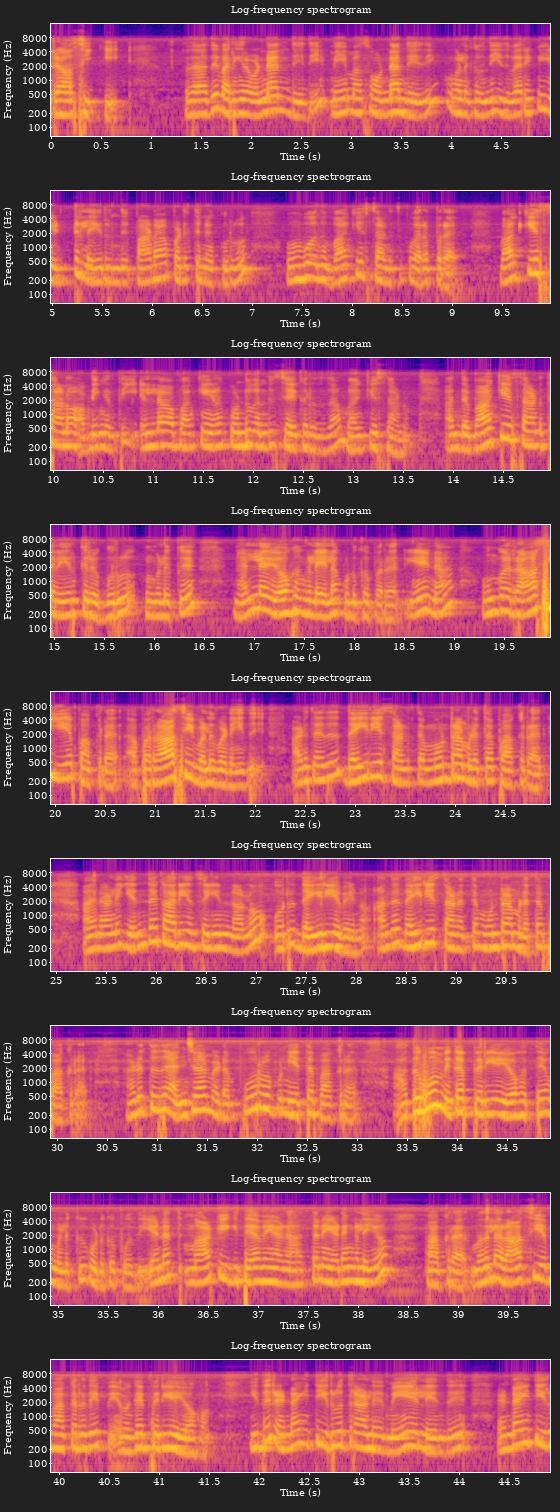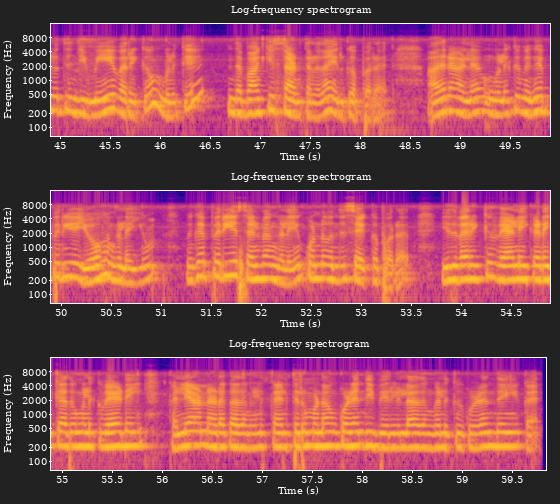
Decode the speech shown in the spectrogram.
ராசிக்கு. அதாவது வருகிற ஒன்றாந்தேதி மே மாதம் ஒன்றாந்தேதி உங்களுக்கு வந்து இது வரைக்கும் எட்டில் இருந்து பாடாப்படுத்தின குரு ஒம்பது பாக்கியஸ்தானத்துக்கு வரப்போகிறார் பாக்கியஸ்தானம் அப்படிங்கிறது எல்லா பாக்கியங்களும் கொண்டு வந்து சேர்க்கறது தான் பாக்கியஸ்தானம். அந்த பாக்கியஸ்தானத்தில் இருக்கிற குரு உங்களுக்கு நல்ல யோகங்களை எல்லாம் கொடுக்க போகிறார் ஏன்னா உங்கள் ராசியே பார்க்குறார் அப்போ ராசி வலுவடையுது. அடுத்தது தைரிய ஸ்தானத்தை மூன்றாம் இடத்தை பார்க்குறார் அதனால் எந்த காரியம் செய்யணுனாலும் ஒரு தைரியம் வேணும். அந்த தைரிய ஸ்தானத்தை மூன்றாம் இடத்தை பார்க்குறார் அடுத்தது அஞ்சாம் இடம் பூர்வ புண்ணியத்தை பார்க்குறாரு. அதுவும் மிகப்பெரிய யோகத்தை உங்களுக்கு கொடுக்க போகுது. ஏன்னா வாழ்க்கைக்கு தேவையான அத்தனை இடங்களையும் பார்க்குறார். முதல்ல ராசியை பார்க்குறதே மிகப்பெரிய யோகம். இது ரெண்டாயிரத்தி இருபத்தி நாலு மேலேருந்து ரெண்டாயிரத்தி இருபத்தஞ்சி மே வரைக்கும் உங்களுக்கு இந்த பாகிஸ்தானத்தில் தான் இருக்க போகிறார் அதனால் உங்களுக்கு மிகப்பெரிய யோகங்களையும் மிகப்பெரிய செல்வங்களையும் கொண்டு வந்து சேர்க்க போகிறார் இது வரைக்கும் வேலை கிடைக்காதவங்களுக்கு வேலை கல்யாணம் நடக்காதவங்களுக்கு திருமணம் குழந்தை பேர் இல்லாதவங்களுக்கு குழந்தை க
